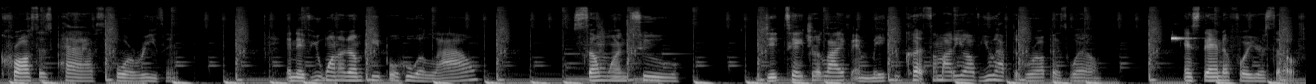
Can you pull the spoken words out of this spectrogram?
crosses paths for a reason. And if you're one of them people who allow someone to dictate your life and make you cut somebody off, you have to grow up as well and stand up for yourself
